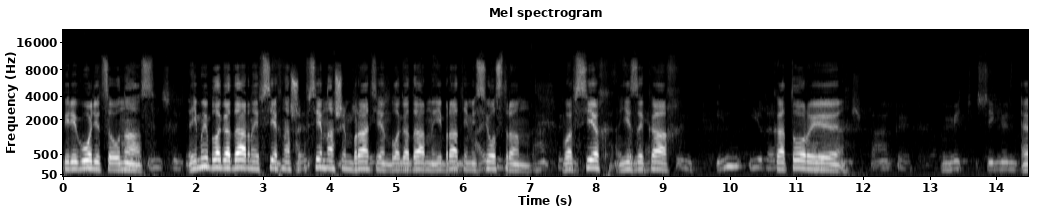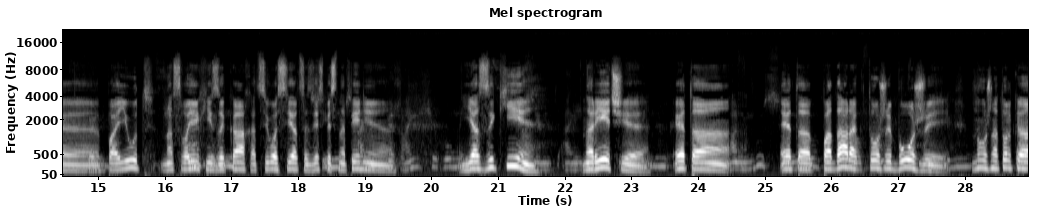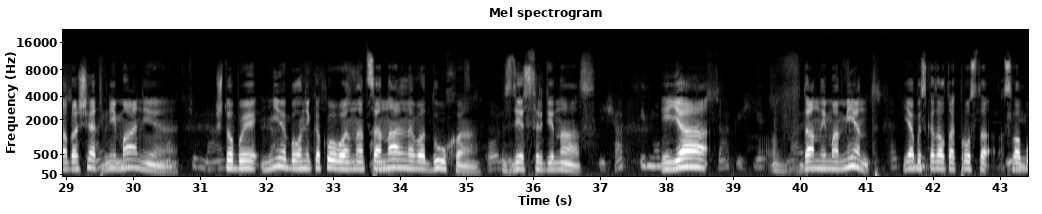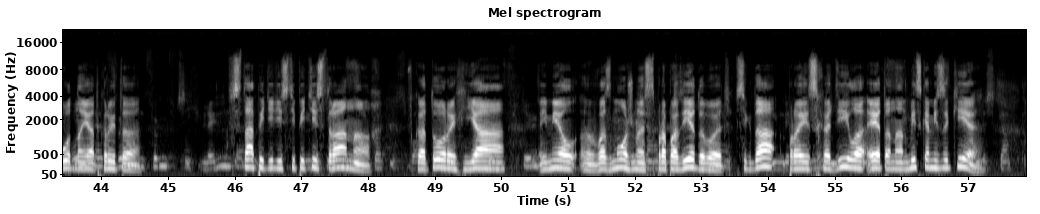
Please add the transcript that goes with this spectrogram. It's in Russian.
переводится у нас. И мы благодарны всех наш, всем нашим братьям, благодарны и братьям, и сестрам во всех языках, которые э, поют на своих языках от всего сердца. Здесь песнопение. Языки, наречия — это, это подарок тоже Божий. Нужно только обращать внимание, чтобы не было никакого национального духа здесь среди нас. И я в данный момент, я бы сказал так просто свободно и открыто, в 155 странах, в которых я имел э, возможность проповедовать, всегда происходило это на английском языке.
